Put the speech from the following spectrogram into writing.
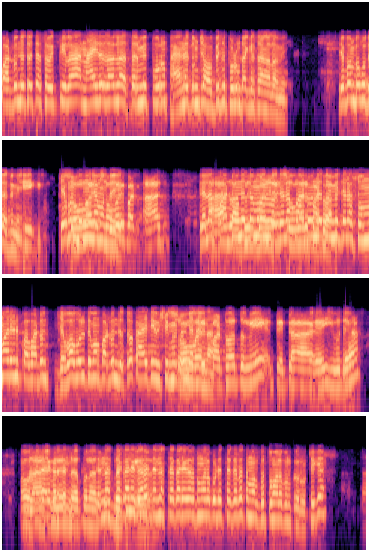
पाठवून देतो त्या व्यक्तीला. नाही जर झालं तर मी पूर्ण फायनल तुमच्या ऑफिसला फोडून टाकेन सांगायला मी. ते पण बघू द्या तुम्ही. ठीक. ते पण बघून सोमवारी- घ्या म्हणतोय. सोमवारी पाठ- आज त्याला आज पाठवून office देतो बंद म्हणलो आहे, त्याला सोमवारी पाठवून देतो पाठवा. मी त्याला सोमवारी पा- पाठवून जेव्हा बोल तेव्हा पाठवून देतो काय ते विषय मिटून घ्या सोमवारी त्यांना पाठवा तुम्ही ते का- हे येऊ द्या हो Branch सहकार्यमध्ये करा सरपंच त्यांना. सहकार्य भेटून करा घ्या. त्यांना सहकार्य करा तुम्हाला कुठे सहकार्य करा तुम्हाला तुम्हाला पण करू ठीक आहे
